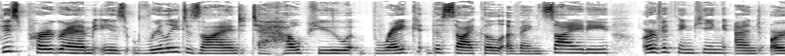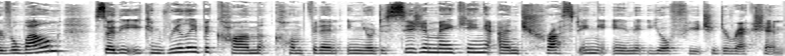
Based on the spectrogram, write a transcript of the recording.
This program is really designed to help you break the cycle of anxiety overthinking and overwhelm so that you can really become confident in your decision making and trusting in your future direction.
